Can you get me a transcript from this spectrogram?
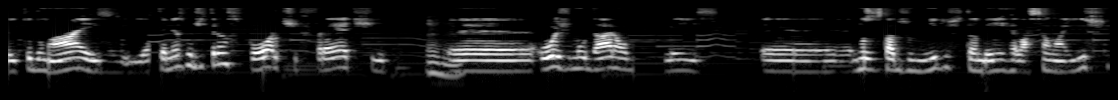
e tudo mais, e até mesmo de transporte, frete. Uhum. É, hoje mudaram leis é, nos Estados Unidos também em relação a isso.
